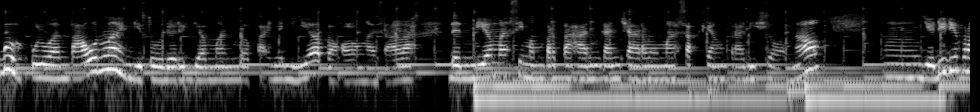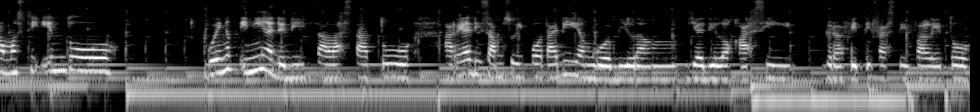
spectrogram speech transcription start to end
buh puluhan tahun lah gitu dari zaman bapaknya dia apa kalau nggak salah. Dan dia masih mempertahankan cara memasak yang tradisional. Hmm, jadi dia promosiin tuh. Gue inget ini ada di salah satu area di Samsuipo tadi yang gue bilang jadi lokasi graffiti festival itu.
